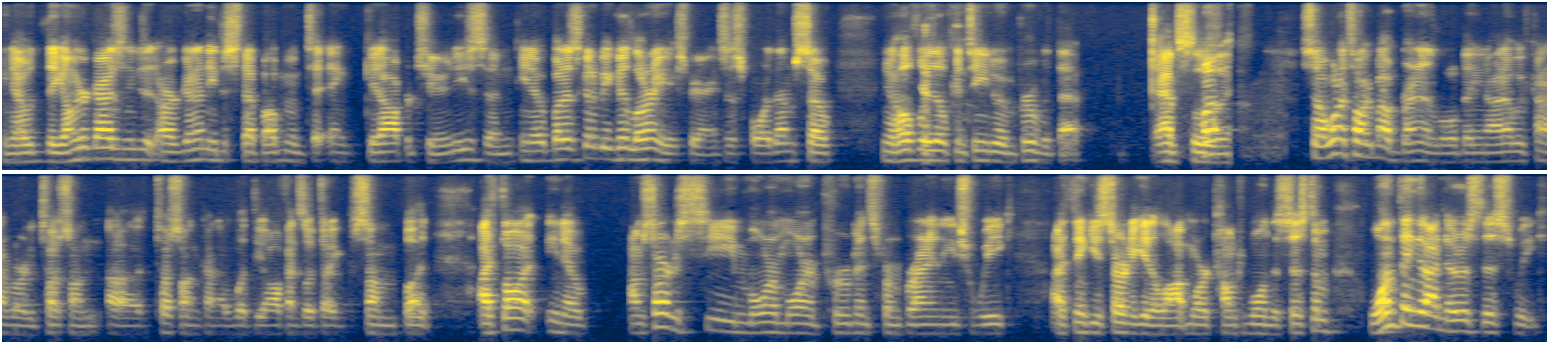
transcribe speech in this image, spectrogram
You know, the younger guys need to, are going to need to step up and, to, and get opportunities, and you know, but it's going to be good learning experiences for them. So, you know, hopefully they'll continue to improve with that. Absolutely. But, so I want to talk about Brennan a little bit. You know, I know we've kind of already touched on uh, touched on kind of what the offense looked like some, but I thought you know I'm starting to see more and more improvements from Brennan each week. I think he's starting to get a lot more comfortable in the system. One thing that I noticed this week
